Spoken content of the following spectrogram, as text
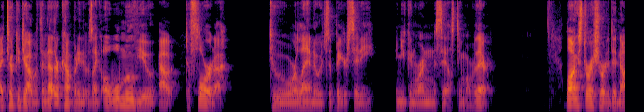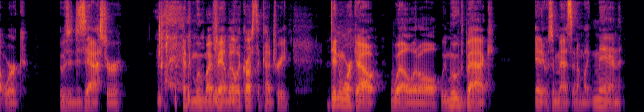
I took a job with another company that was like, oh, we'll move you out to Florida, to Orlando, which is a bigger city, and you can run the sales team over there. Long story short, it did not work. It was a disaster. I had to move my family all across the country. Didn't work out well at all. We moved back and it was a mess. And I'm like, man,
